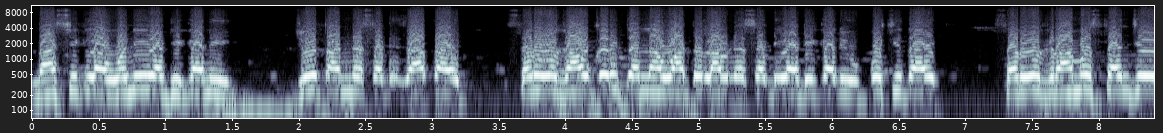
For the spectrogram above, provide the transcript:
नाशिकला वणी या ठिकाणी ज्योत आणण्यासाठी जात आहेत. सर्व गावकरी त्यांना वाट लावण्यासाठी या ठिकाणी उपस्थित आहेत. सर्व ग्रामस्थांचे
